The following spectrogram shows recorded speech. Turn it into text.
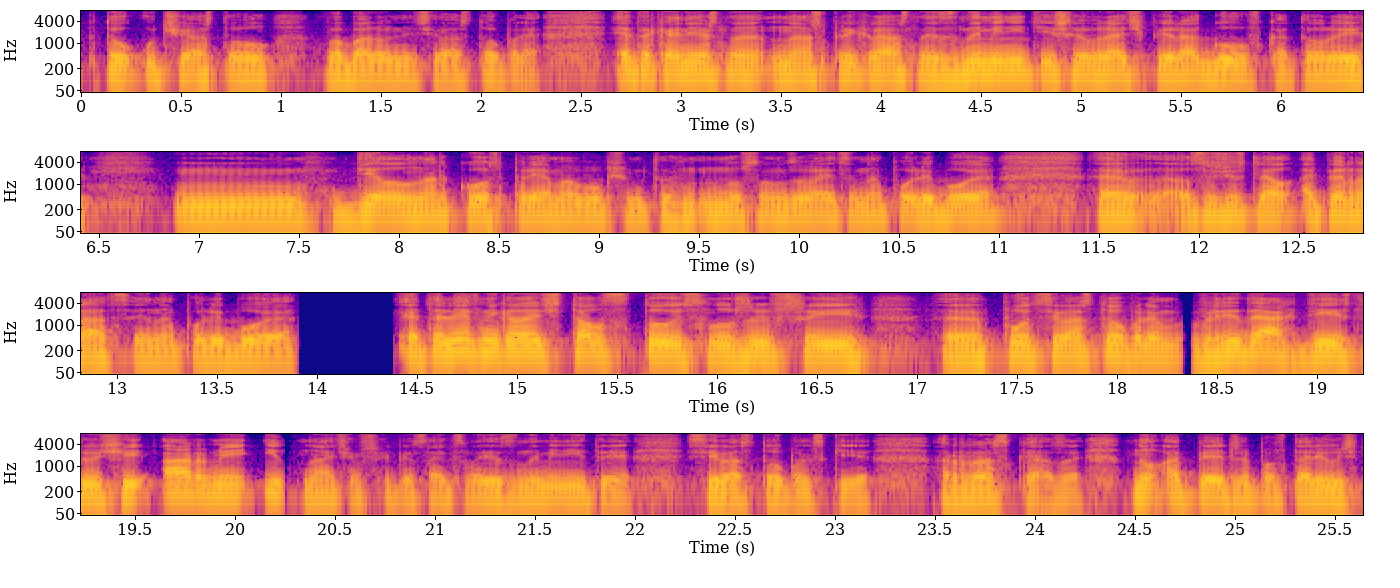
кто участвовал в обороне Севастополя. Это, конечно, наш прекрасный, знаменитейший врач Пирогов, который делал наркоз прямо, в общем-то, ну, что называется, на поле боя, э, осуществлял операции на поле боя. Это Лев Николаевич Толстой, служивший э, под Севастополем в рядах действующей армии и начавший писать свои знаменитые севастопольские рассказы. Но опять же, повторюсь,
